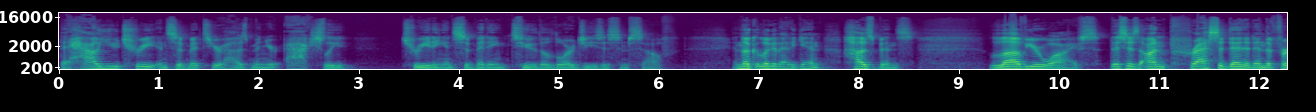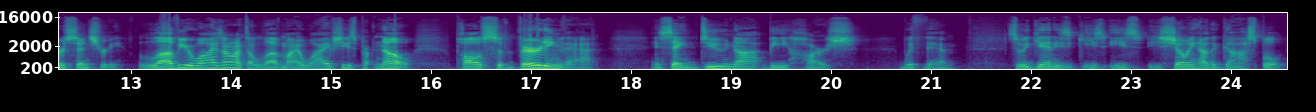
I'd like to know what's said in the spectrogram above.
that how you treat and submit to your husband, you're actually treating and submitting to the Lord Jesus himself. And look, look at that again. Husbands, love your wives. This is unprecedented in the first century. Love your wives. I don't have to love my wife. She's no. Paul's subverting that and saying, do not be harsh with them. So again, he's, he's, he's, he's showing how the gospel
